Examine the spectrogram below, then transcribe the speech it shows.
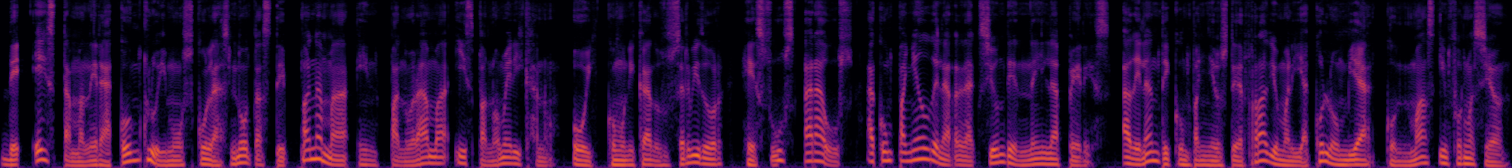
De esta manera concluimos con las notas de Panamá en Panorama Hispanoamericano. Hoy comunicando su servidor Jesús Araúz, acompañado de la redacción de Neila Pérez. Adelante compañeros de Radio María Colombia con más información.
